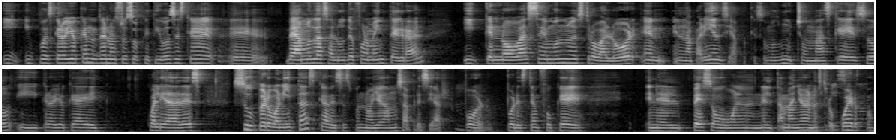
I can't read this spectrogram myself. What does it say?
y, y, pues creo yo que de nuestros objetivos es que eh, veamos la salud de forma integral y que no basemos nuestro valor en, en, la apariencia, porque somos mucho más que eso y creo yo que hay cualidades súper bonitas que a veces pues, no llegamos a apreciar por, por este enfoque en el peso o en el tamaño de nuestro cuerpo.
